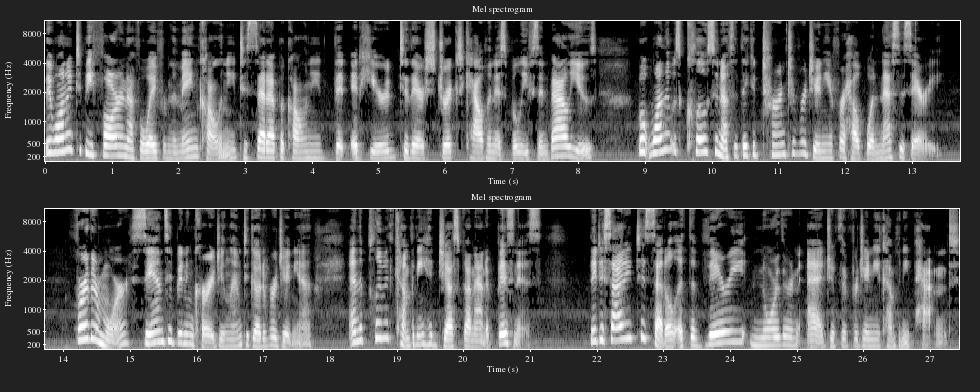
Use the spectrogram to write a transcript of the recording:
They wanted to be far enough away from the main colony to set up a colony that adhered to their strict Calvinist beliefs and values, but one that was close enough that they could turn to Virginia for help when necessary. Furthermore, Sandys had been encouraging them to go to Virginia, and the Plymouth Company had just gone out of business. They decided to settle at the very northern edge of the Virginia Company patent,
